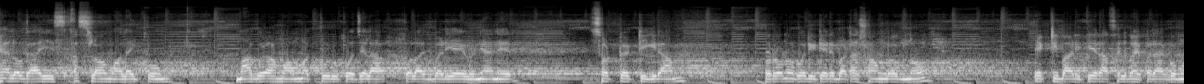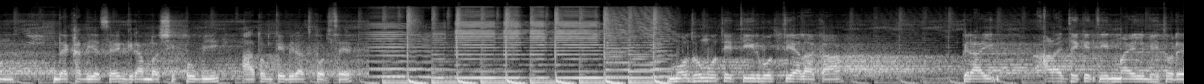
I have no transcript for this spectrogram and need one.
হ্যালো গাইস আসসালামু আলাইকুম মাগুরা মোহাম্মদপুর উপজেলা পলাশবাড়িয়া ইউনিয়নের ছোট্ট একটি গ্রাম রণগর ইটের বাটা সংলগ্ন একটি বাড়িতে রাসেল ভাইপার আগমন দেখা দিয়েছে। গ্রামবাসী খুবই আতঙ্কে বিরাজ করছে। মধুমতি তীরবর্তী এলাকা প্রায় আড়াই থেকে তিন মাইল ভিতরে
